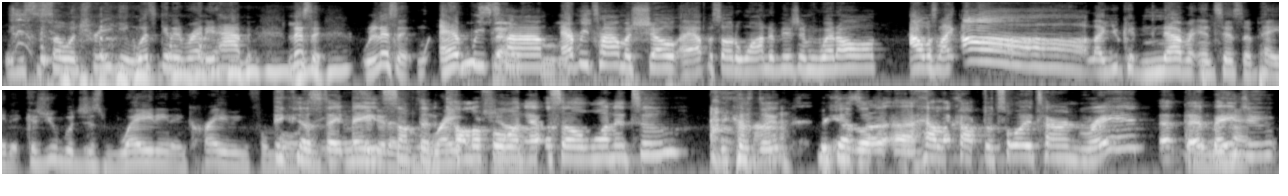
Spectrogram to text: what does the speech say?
this is so intriguing. What's getting ready to happen? Listen, listen. Every You time, foolish. every time a show, an episode of WandaVision went off, I was like, oh, like you could never anticipate it because you were just waiting and craving for more. Because they made did a something great colorful in episode one and two. Because they, uh-huh. because a, a helicopter toy turned red. That, that made had- you.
